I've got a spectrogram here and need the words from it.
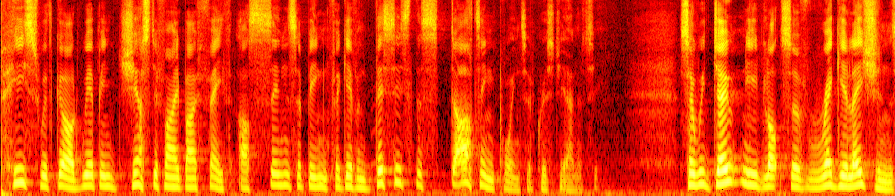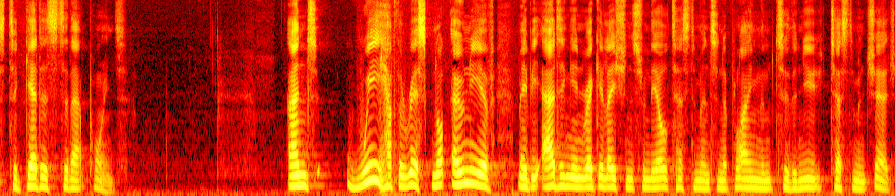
peace with God. We have been justified by faith. Our sins have been forgiven. This is the starting point of Christianity. So we don't need lots of regulations to get us to that point. And we have the risk not only of maybe adding in regulations from the Old Testament and applying them to the New Testament church,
